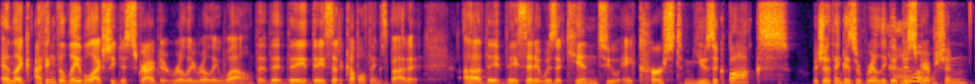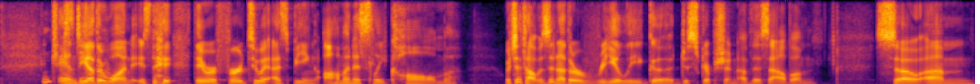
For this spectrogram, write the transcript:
And like I think the label actually described it really, really well. They they, they, said a couple things about it. Uh, they they said it was akin to a cursed music box, which I think is a really good Oh. description. And the other one is they they referred to it as being ominously calm, which I thought was another really good description of this album. So um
